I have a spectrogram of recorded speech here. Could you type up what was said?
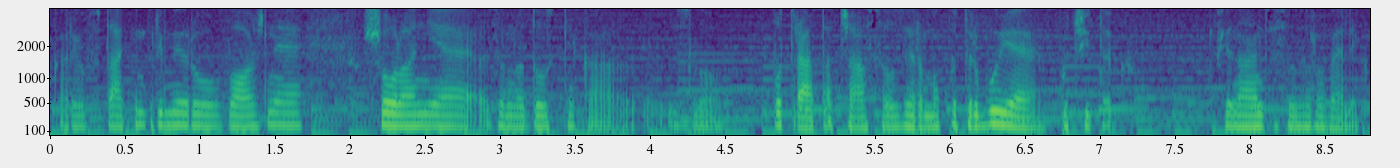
kar je v takem primeru vožnje, šolanje za mladostnika zelo potrata časa oziroma potrebuje počitek. Finance so zelo velik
